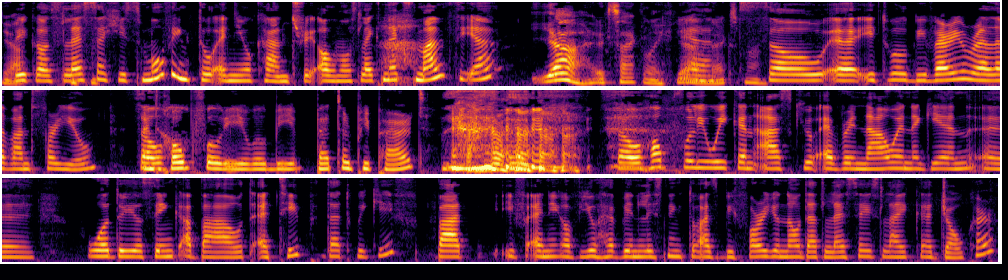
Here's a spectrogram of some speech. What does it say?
yeah. because Lasse he's moving to a new country almost like next month, yeah? Yeah, exactly. Yeah, yeah. next month. So uh, it will be very relevant for you. So and hopefully you will be better prepared. so hopefully we can ask you every now and again uh, what do you think about a tip that we give? But if any of you have been listening to us before, you know that Lasse is like a joker.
